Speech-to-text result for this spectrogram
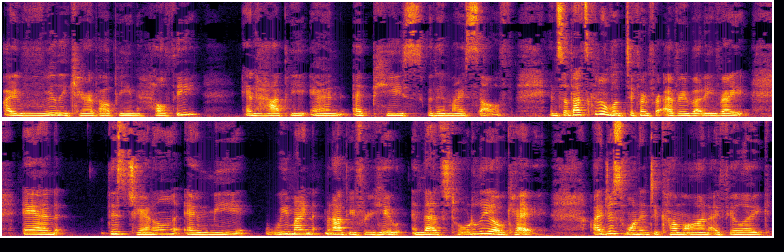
I really care about being healthy and happy and at peace within myself. And so that's going to look different for everybody, right? And this channel and me, we might not be for you, and that's totally okay. I just wanted to come on. I feel like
